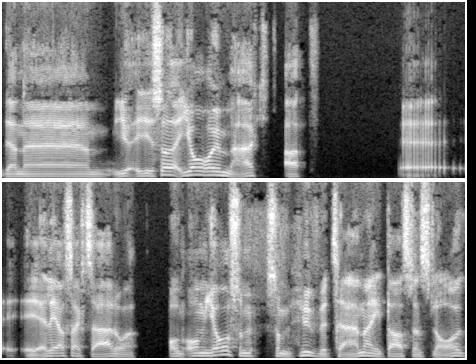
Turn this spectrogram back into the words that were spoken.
den, eh, så jag har ju märkt att, eh, eller jag har sagt så här då, om, om jag som, som huvudtränare i ett allsvenskt lag,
